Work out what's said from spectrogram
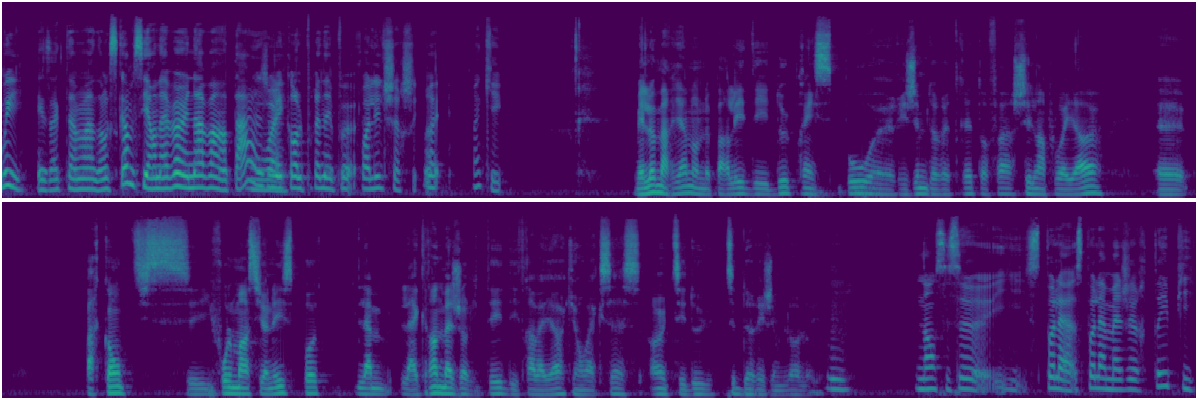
Oui, exactement. Donc, c'est comme si on avait un avantage, Ouais. mais qu'on ne le prenait pas. Il faut aller le chercher. Ouais. OK. Mais là, Marianne, on a parlé des deux principaux euh, régimes de retraite offerts chez l'employeur. Euh, par contre, c'est- il faut le mentionner, ce n'est pas la, la grande majorité des travailleurs qui ont accès à un de ces deux types de régimes-là. là. Non, c'est ça. C'est pas la, c'est pas la majorité. Puis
